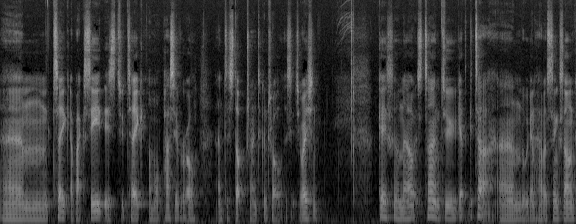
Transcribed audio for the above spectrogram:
Um, take a back seat is to take a more passive role and to stop trying to control a situation. Okay, so now it's time to get the guitar and we're to have a sing song.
